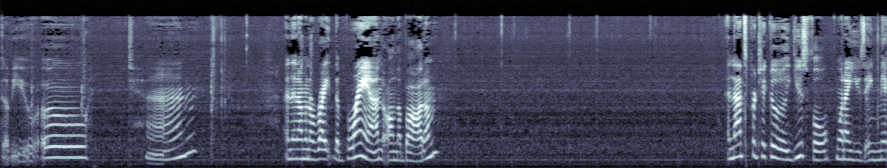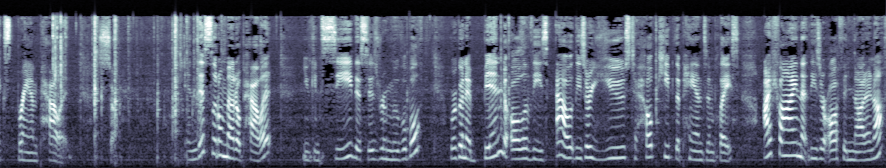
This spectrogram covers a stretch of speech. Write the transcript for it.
WO10. And then I'm going to write the brand on the bottom. And that's particularly useful when I use a mixed brand palette. So, in this little metal palette, you can see this is removable. We're going to bend all of these out. These are used to help keep the pans in place. I find that these are often not enough,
